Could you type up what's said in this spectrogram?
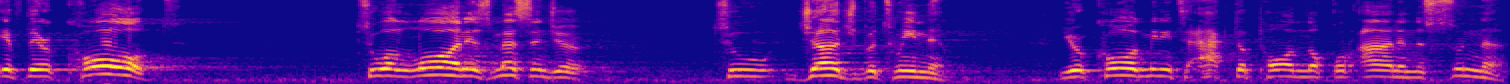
if they're called to Allah and His Messenger to judge between them. You're called, meaning to act upon the Quran and the Sunnah,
